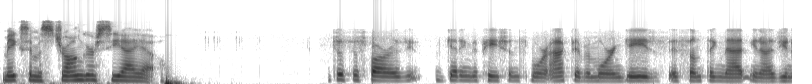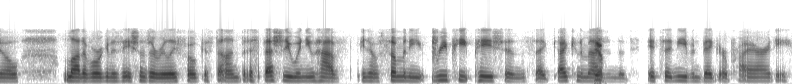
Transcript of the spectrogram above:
makes him a stronger CIO just as far as getting the patients more active and more engaged is something that you know as you know a lot of organizations are really focused on but especially when you have you know so many repeat patients i, I can imagine yep. that it's an even bigger priority.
